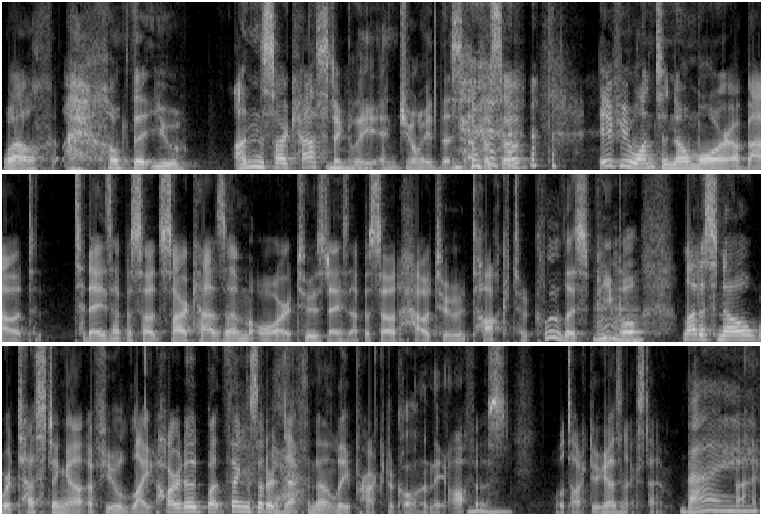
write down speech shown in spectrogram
Well, I hope that you unsarcastically mm. enjoyed this episode. if you want to know more about today's episode, sarcasm, or Tuesday's episode, how to talk to clueless hmm. people, let us know. We're testing out a few lighthearted, but things that are definitely practical in the office. Hmm. We'll talk to you guys next time. Bye. Bye.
